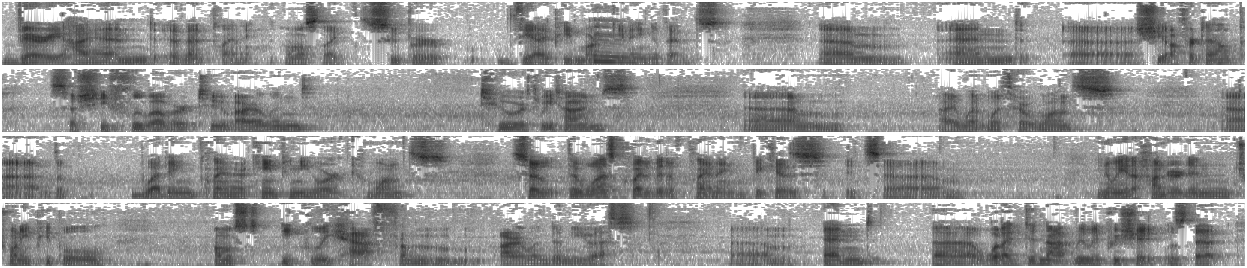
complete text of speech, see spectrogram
very high end event planning, almost like super VIP marketing events. Um, and uh, she offered to help, so she flew over to Ireland two or three times. Um, I went with her once. Uh, the wedding planner came to New York once. So there was quite a bit of planning because it's, um, you know, we had 120 people, almost equally half from Ireland and the US. Um, and uh, what I did not really appreciate was that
